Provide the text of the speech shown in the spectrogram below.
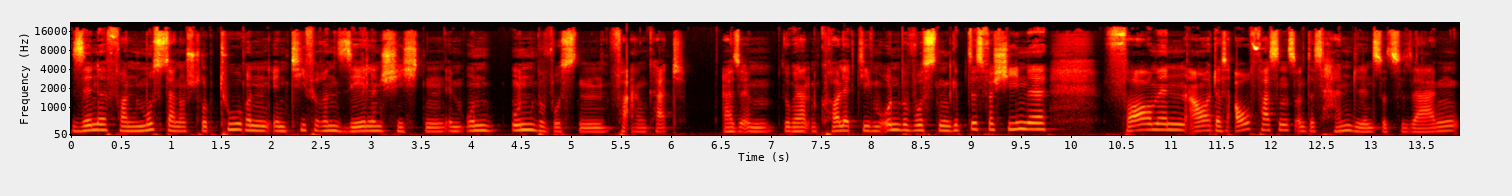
Sinne von Mustern und Strukturen in tieferen Seelenschichten, im Un Unbewussten verankert. Also im sogenannten kollektiven Unbewussten gibt es verschiedene Formen des Auffassens und des Handelns sozusagen,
